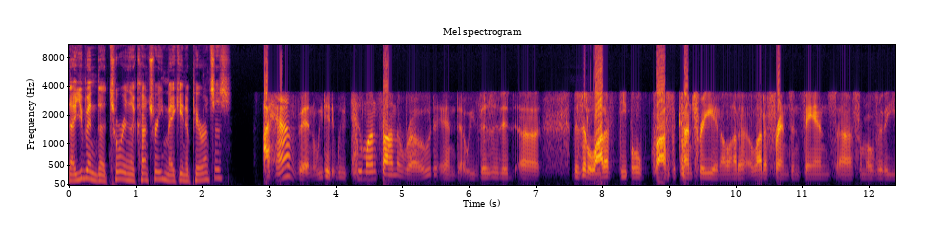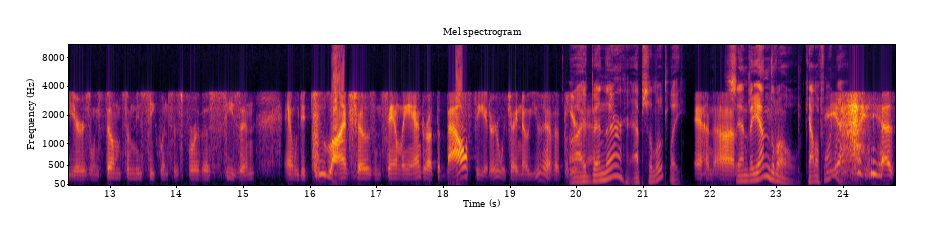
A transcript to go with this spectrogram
Now you've been uh, touring the country, making appearances. I have been. We did. We were two months on the road, and uh, we visited uh, visited a lot of people across the country, and a lot of a lot of friends and fans uh, from over the years. And we filmed some new sequences for the season, and we did two live shows in San Leandro at the Bal Theater, which I know you have appeared. I've at. been there, absolutely. And uh, San Leandro, California. Yeah, yes,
